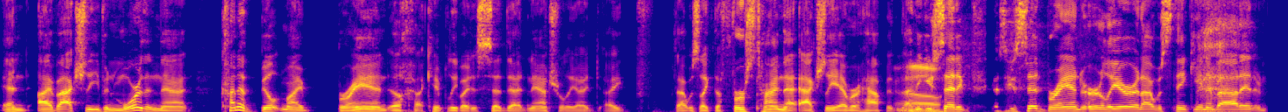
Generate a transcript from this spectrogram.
And I've actually, even more than that, kind of built my brand. Ugh, I can't believe I just said that naturally. I, I That was like the first time that actually ever happened. I think you Oh. said it because you said brand earlier, and I was thinking about it, and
